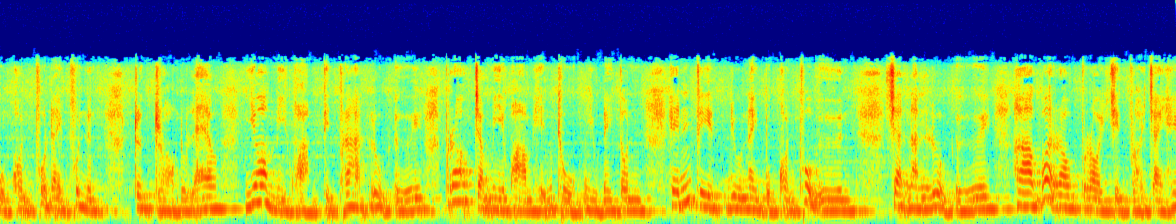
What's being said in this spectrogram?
บุคคลผู้ใดผู้หนึ่ง ตรึกตรองดูแล้ว ย่อมมีความผิดพลาดลูกเอ๋ยเพราะจะมีความเห็นถูกอยู่ในตน เห็นผิดอยู่ในบุคคลผู้อื่นฉะนั้นลูกเอ๋ยหากว่าเราปล่อยจิตปล่อยใจให้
